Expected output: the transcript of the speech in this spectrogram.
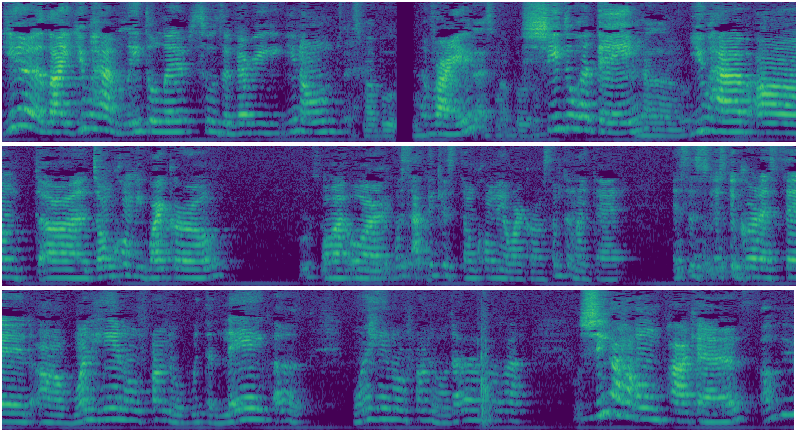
yeah, like you have Lethal Lips, who's a very, you know, That's my boo. right. That's my boo. She do her thing. Hello. You have um, uh, Don't Call Me White Girl, or or what's I think it's Don't Call Me a White Girl, something like that. It's this, it's the girl that said um, one hand on frontal with the leg up, one hand on frontal. Da, da, da, da. She got her own podcast. Oh, yeah?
